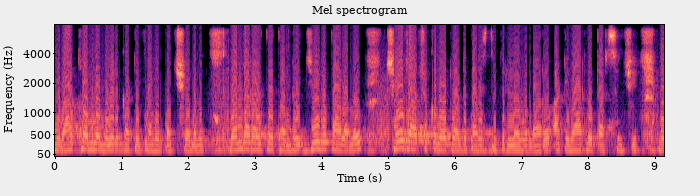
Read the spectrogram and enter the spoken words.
ఈ వాక్యమును మీరు కట్టి ఫలింపచేయమని ఎందరైతే తండ్రి జీవితాలను చేజార్చుకునేటువంటి పరిస్థితుల్లో ఉన్నారో అటు వారిని దర్శించి మీ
